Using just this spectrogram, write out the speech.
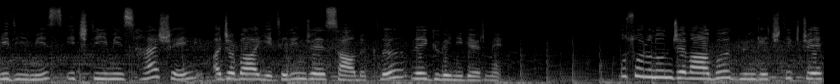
Yediğimiz, içtiğimiz her şey acaba yeterince sağlıklı ve güvenilir mi? Bu sorunun cevabı gün geçtikçe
